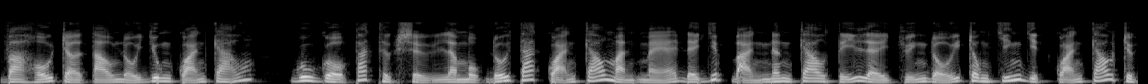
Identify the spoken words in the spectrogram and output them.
và hỗ trợ tạo nội dung quảng cáo. Google Pack thực sự là một đối tác quảng cáo mạnh mẽ để giúp bạn nâng cao tỷ lệ chuyển đổi trong chiến dịch quảng cáo trực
